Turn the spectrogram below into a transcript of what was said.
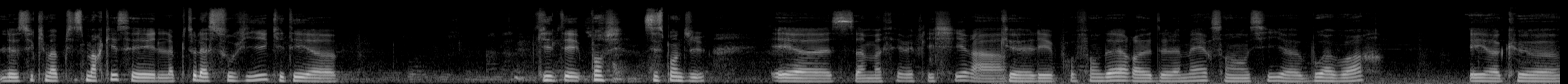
euh, ce qui m'a plus marqué, c'est plutôt la souris qui était, euh, était suspendue. Et euh, ça m'a fait réfléchir à que les profondeurs de la mer sont aussi beaux à voir. Et que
